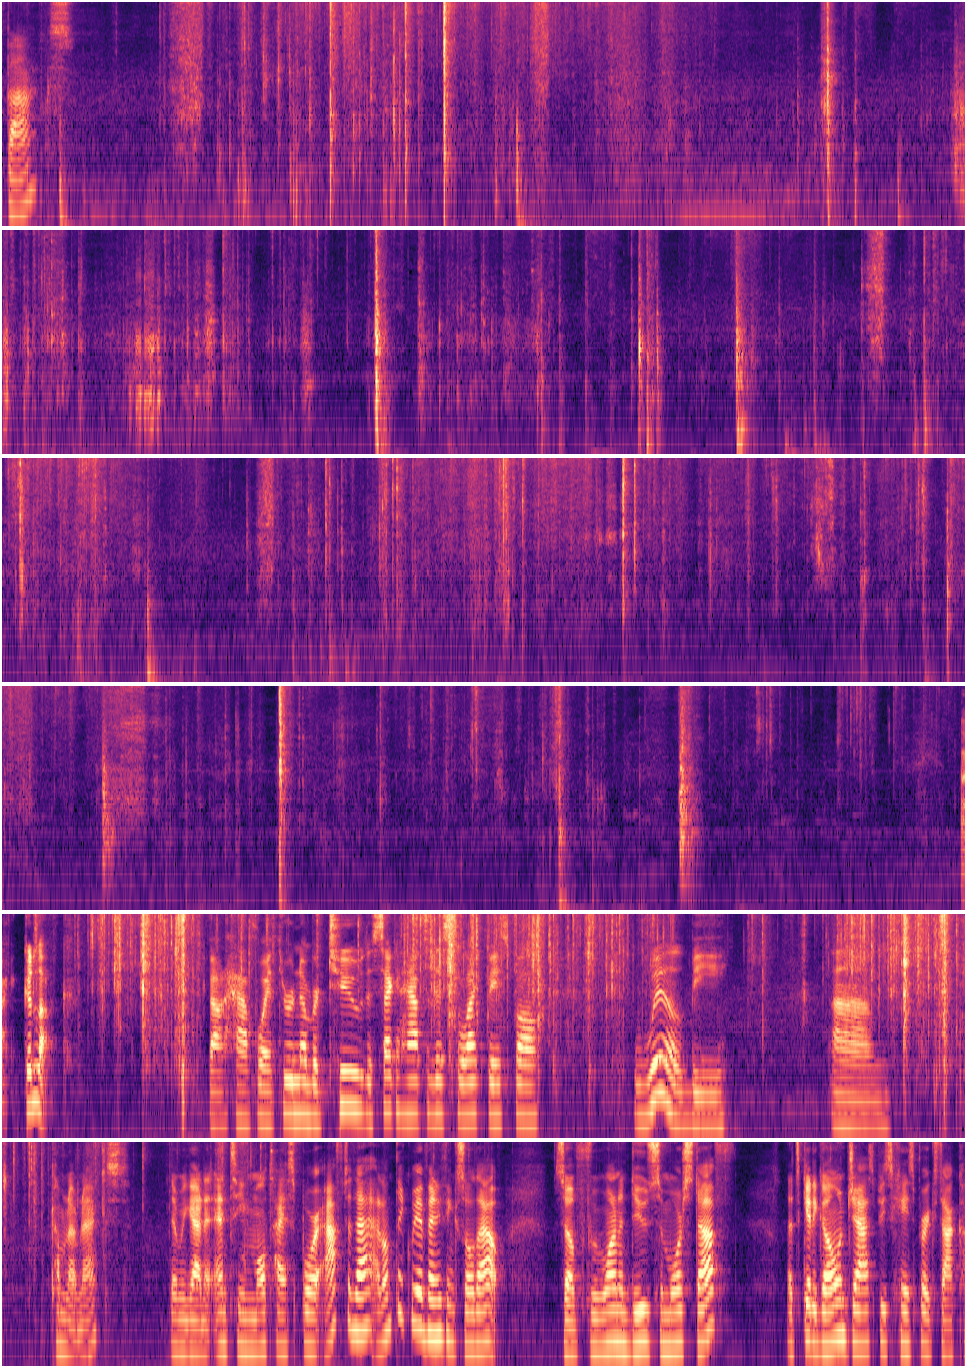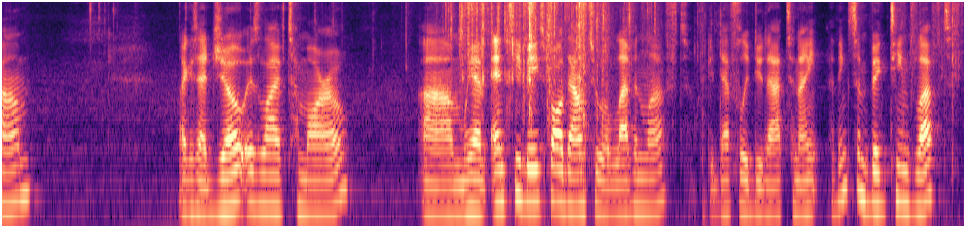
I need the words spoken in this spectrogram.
Next right, good luck. About halfway through number two, the second half of this select baseball will be um, coming up next. Then we got an NT multi-sport. After that, I don't think we have anything sold out. So if we want to do some more stuff, let's get it going. JaspysCaseBreaks.com. Like I said, Joe is live tomorrow. Um, we have NT baseball down to 11 left. We could definitely do that tonight. I think some big teams left.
